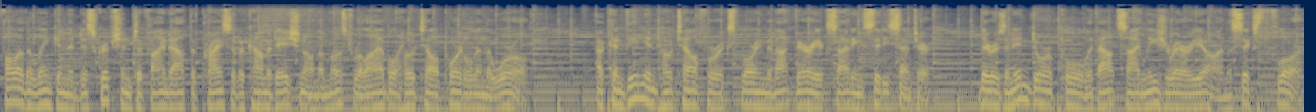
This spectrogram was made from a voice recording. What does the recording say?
Follow the link in the description to find out the price of accommodation on the most reliable hotel portal in the world. A convenient hotel for exploring the not very exciting city center. There is an indoor pool with outside leisure area on the 6th floor.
